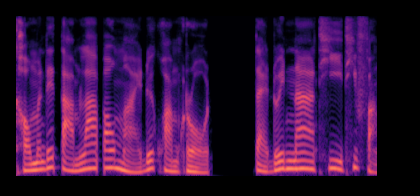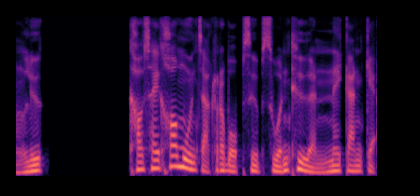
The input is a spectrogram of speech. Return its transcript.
เขาไม่ได้ตามล่าเป้าหมายด้วยความโกรธ แต่ด้วยหน้าที่ที่ฝังลึก เขาใช้ข้อมูลจากระบบสืบสวนเถื่อนในการแกะ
